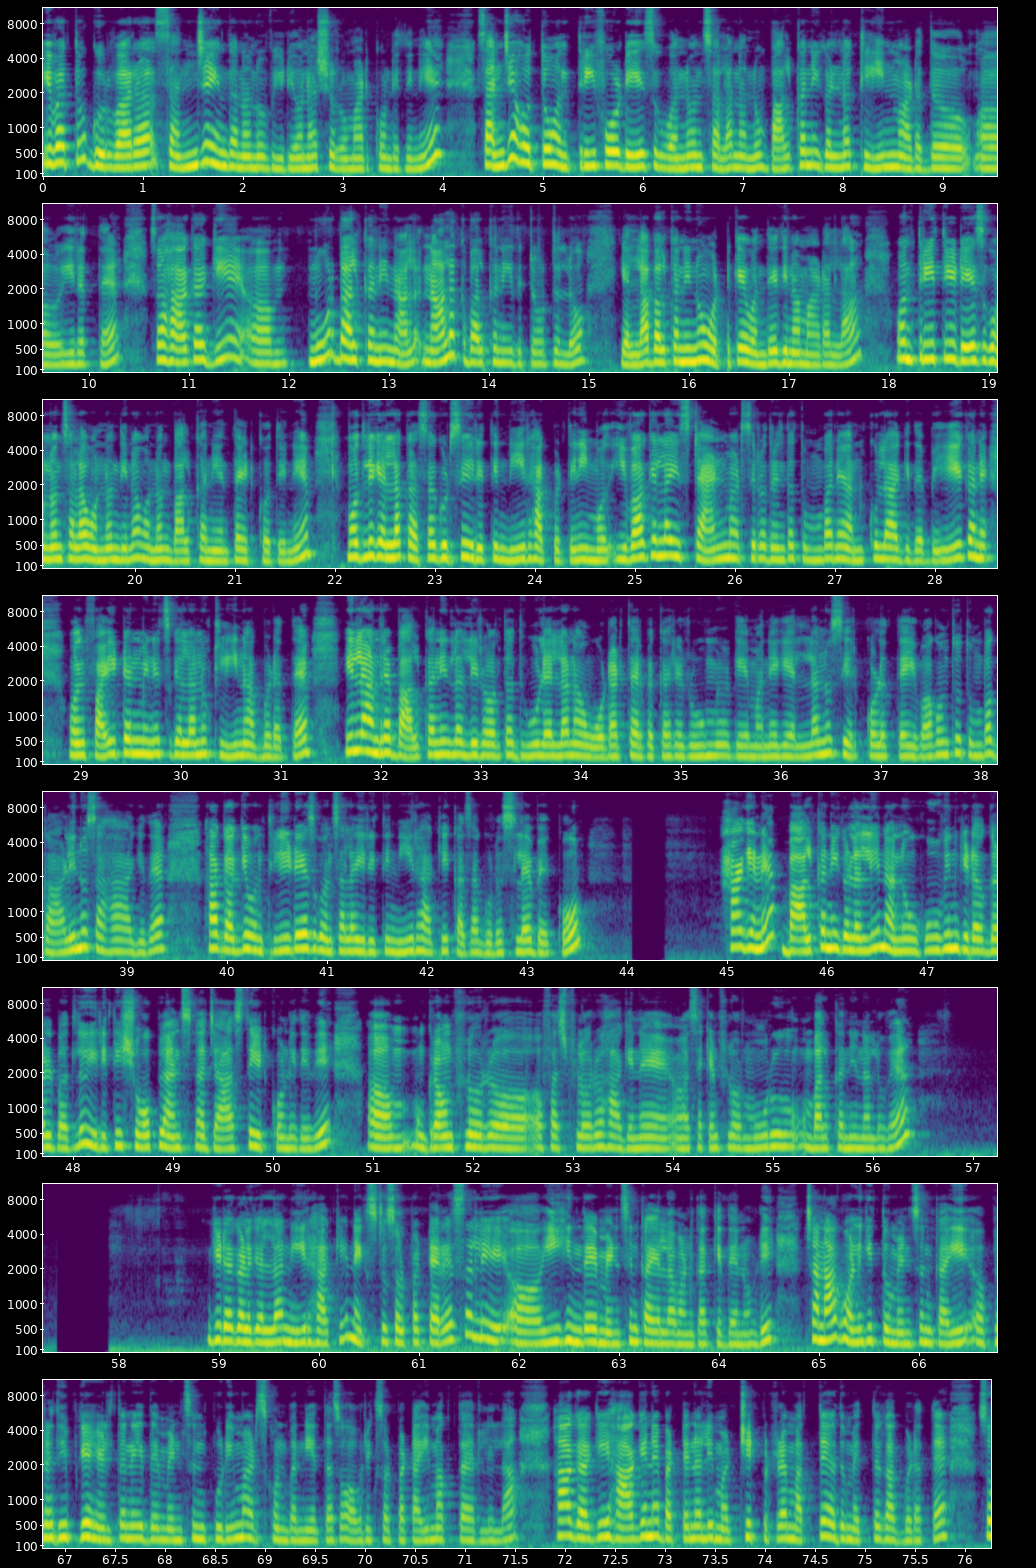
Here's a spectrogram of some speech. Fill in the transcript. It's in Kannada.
ಇವತ್ತು ಗುರುವಾರ ಸಂಜೆಯಿಂದ ನಾನು ವಿಡಿಯೋನ ಶುರು ಮಾಡ್ಕೊಂಡಿದ್ದೀನಿ. ಸಂಜೆ ಹೊತ್ತು ಒಂದು ತ್ರೀ ಫೋರ್ ಡೇಸ್ ಒಂದೊಂದು ಸಲ ನಾನು ಬಾಲ್ಕನಿಗಳನ್ನ ಕ್ಲೀನ್ ಮಾಡೋದು ಇರುತ್ತೆ. ಸೊ ಹಾಗಾಗಿ ಮೂರು ಬಾಲ್ಕನಿ, ನಾಲ್, ನಾಲ್ಕು ಬಾಲ್ಕನಿ ಇದು ಟೋಟಲ್ಲು ಎಲ್ಲ ಬಾಲ್ಕನಿನೂ ಒಟ್ಟಿಗೆ ಒಂದೇ ದಿನ ಮಾಡಲ್ಲ. ಒಂದು ತ್ರೀ ತ್ರೀ ಡೇಸ್ಗೆ ಒಂದೊಂದು ಸಲ ಒಂದೊಂದು ದಿನ ಒಂದೊಂದು ಬಾಲ್ಕನಿ ಅಂತ ಇಟ್ಕೋತೀನಿ. ಮೊದಲಿಗೆಲ್ಲ ಕಸ ಗುಡಿಸಿ ಈ ರೀತಿ ನೀರು ಹಾಕ್ಬಿಡ್ತೀನಿ. ಮೊ, ಇವಾಗೆಲ್ಲ ಈ ಸ್ಟ್ಯಾಂಡ್ ಮಾಡಿಸಿರೋದ್ರಿಂದ ತುಂಬಾ ಅನುಕೂಲ ಆಗಿದೆ. ಬೇಗನೆ ಒಂದು ಫೈವ್ ಟೆನ್ ಮಿನಿಟ್ಸ್ಗೆಲ್ಲನೂ ಕ್ಲೀನ್ ಆಗಿಬಿಡುತ್ತೆ. ಇಲ್ಲ ಅಂದರೆ ಬಾಲ್ಕನಿಲಲ್ಲಿರೋವಂಥ ಧೂಳೆಲ್ಲ ನಾವು ಓಡಾಡ್ತಾ ಇರ್ಬೇಕಾದ್ರೆ ರೂಮ್ಗೆ, ಮನೆಗೆ ಎಲ್ಲನೂ ಸೇರ್ಕೊಳ್ಳುತ್ತೆ. ಇವಾಗಂತೂ ತುಂಬ ಗಾಳಿನೂ ಸಹ ಆಗಿದೆ. ಹಾಗಾಗಿ ಒಂದು ತ್ರೀ ಡೇಸ್ಗೆ ಒಂದು ಸಲ ಈ ರೀತಿ ನೀರು ಹಾಕಿ ಕಸ ಗುಡಿಸ್ಲೇಬೇಕು. ಹಾಗೆಯೇ ಬಾಲ್ಕನಿಗಳಲ್ಲಿ ನಾನು ಹೂವಿನ ಗಿಡಗಳ ಬದಲು ಈ ರೀತಿ ಶೋ ಪ್ಲ್ಯಾಂಟ್ಸ್ನ ಜಾಸ್ತಿ ಇಟ್ಕೊಂಡಿದ್ದೀವಿ ಗ್ರೌಂಡ್ ಫ್ಲೋರ್ ಫಸ್ಟ್ ಫ್ಲೋರು ಹಾಗೆಯೇ ಸೆಕೆಂಡ್ ಫ್ಲೋರ್ ಮೂರು ಬಾಲ್ಕನಿನಲ್ಲೂ ಗಿಡಗಳಿಗೆಲ್ಲ ನೀರು ಹಾಕಿ ನೆಕ್ಸ್ಟ್ ಸ್ವಲ್ಪ ಟೆರೆಸಲ್ಲಿ ಈ ಹಿಂದೆ ಮೆಣಸಿನ್ಕಾಯಿ ಎಲ್ಲ ಒಣಗಾಕಿದ್ದೆ ನೋಡಿ. ಚೆನ್ನಾಗಿ ಒಣಗಿತ್ತು ಮೆಣಸಿನ್ಕಾಯಿ. ಪ್ರದೀಪ್ಗೆ ಹೇಳ್ತಾನೆ ಇದ್ದೆ ಮೆಣಸಿನ ಪುಡಿ ಮಾಡಿಸ್ಕೊಂಡು ಬನ್ನಿ ಅಂತ. ಸೊ ಅವ್ರಿಗೆ ಸ್ವಲ್ಪ ಟೈಮ್ ಆಗ್ತಾ ಇರಲಿಲ್ಲ. ಹಾಗಾಗಿ ಹಾಗೇ ಬಟ್ಟೆನಲ್ಲಿ ಮಡ್ಚಿಟ್ಬಿಟ್ರೆ ಮತ್ತೆ ಅದು ಮೆತ್ತಗಾಗ್ಬಿಡತ್ತೆ. ಸೊ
